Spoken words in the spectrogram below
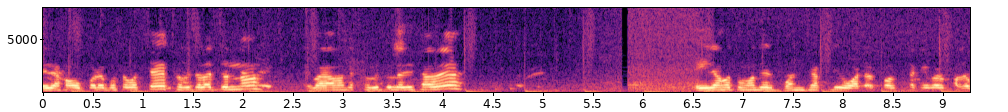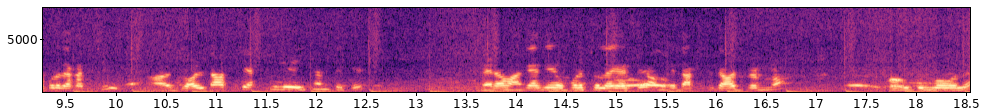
এই দেখো, উপরে বসে বসে ছবি তোলার জন্য। এবার আমাকে ছবি তুলে দিতে হবে। এই দেখো, তোমাদের বনঝাকড়ি ওয়াটারফলসটাকে এবার ভালো করে দেখাচ্ছি। আর জলটা আসছে অ্যাকচুয়ালি এইখান থেকে। ম্যাডাম আগে আগে ওপরে চলে গেছে, আমাকে ডাকতে যাওয়ার জন্য। ছবি তুলবো বলে।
